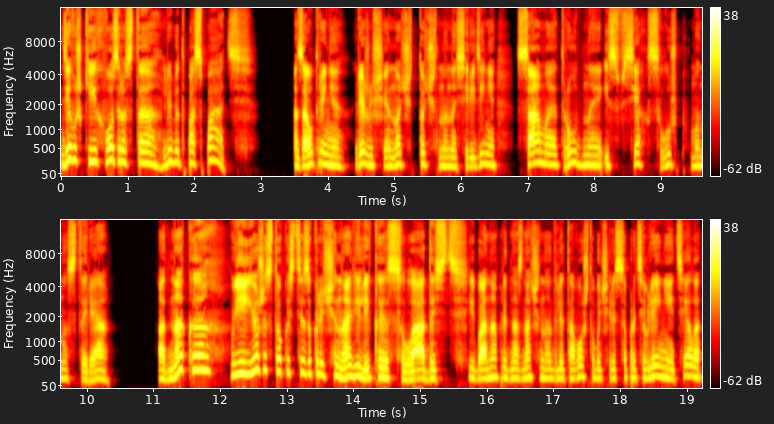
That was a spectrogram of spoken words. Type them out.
Девушки их возраста любят поспать, а заутренняя режущая ночь точно на середине самая трудная из всех служб монастыря. Однако в ее жестокости заключена великая сладость, ибо она предназначена для того, чтобы через сопротивление тела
